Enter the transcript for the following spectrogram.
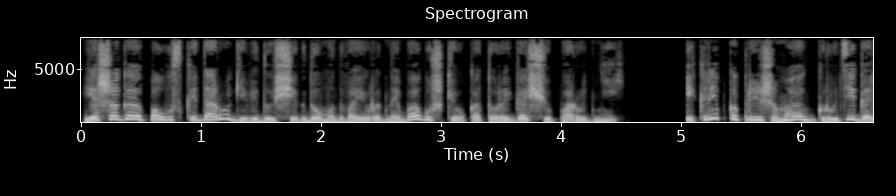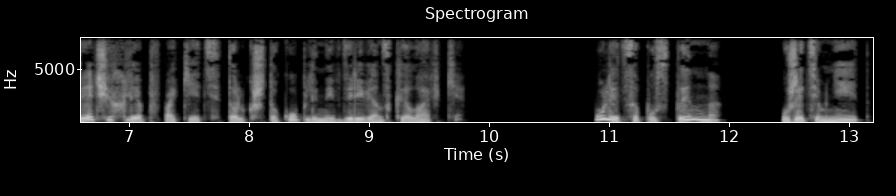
Я шагаю по узкой дороге, ведущей к дому двоюродной бабушки, у которой гощу пару дней, и крепко прижимаю к груди горячий хлеб в пакете, только что купленный в деревенской лавке. Улица пустынна, уже темнеет.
